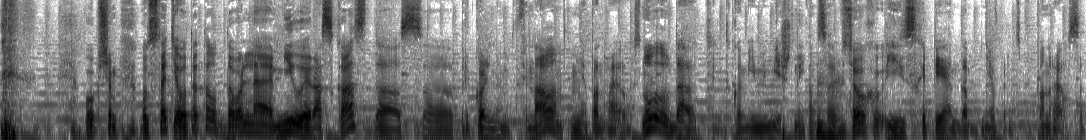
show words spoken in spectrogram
В общем, вот, кстати, вот это вот довольно милый рассказ, да, с э, прикольным финалом. Мне понравилось. Ну, да, такой мимимишный в конце. Угу. Все и с хэппи-эндом. Мне, в принципе, понравился.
